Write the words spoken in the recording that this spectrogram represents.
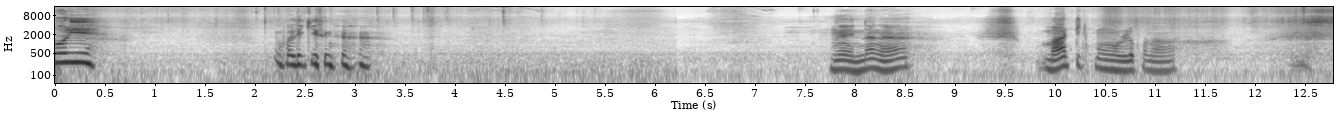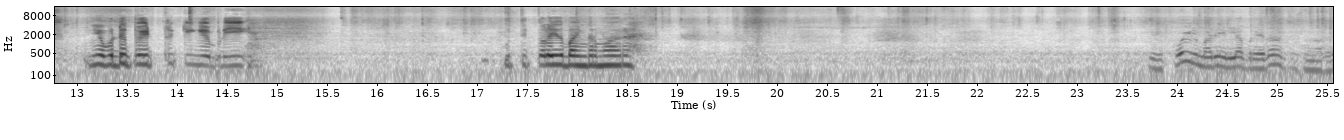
போடி வலிக்குதுங்க. ஏங்க, என்னங்க மாட்டிக்கு போங்க உள்ள போனா. நீ விட்டு போயிட்டு இருக்கீங்க எப்படி? குத்தி தொலைது பயங்கரமா வேற. இது கோயில் மாதிரி இல்லை அப்புறம் எதை வச்சு சொன்னார்?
